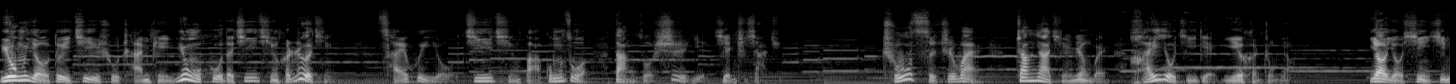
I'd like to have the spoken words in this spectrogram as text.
拥有对技术产品、用户的激情和热情。才会有激情把工作当作事业坚持下去。除此之外，张亚勤认为还有几点也很重要：要有信心，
